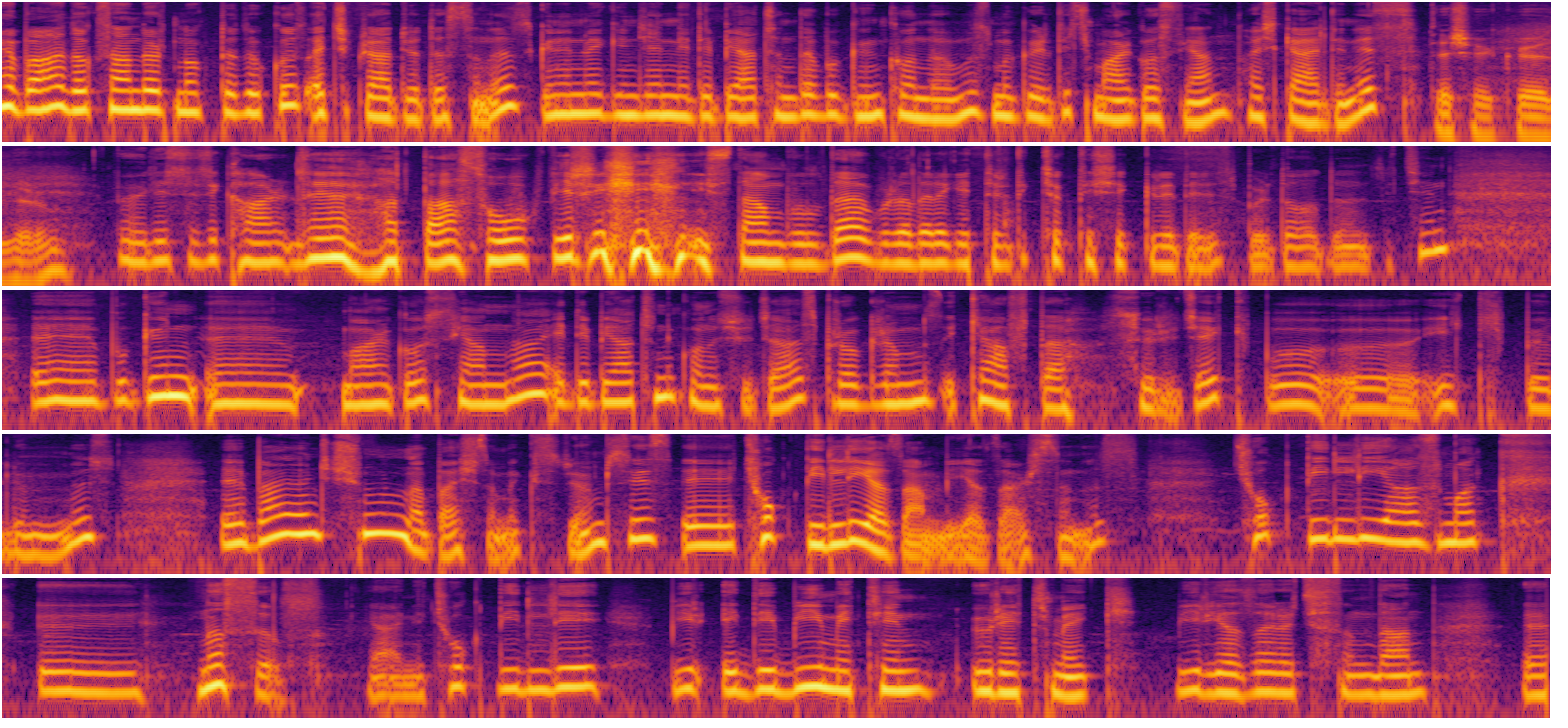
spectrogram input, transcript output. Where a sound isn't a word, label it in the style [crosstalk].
Merhaba, 94.9 Açık Radyo'dasınız. Günün ve Güncel'in edebiyatında bugün konuğumuz Mıgırdiç Margosyan. Hoş geldiniz. Teşekkür ederim. Böyle sizi karlı hatta soğuk bir [laughs] İstanbul'da buralara getirdik. Çok teşekkür ederiz burada olduğunuz için. Ee, bugün e, Margosyan'la edebiyatını konuşacağız. Programımız iki hafta sürecek. Bu e, ilk bölümümüz. E, ben önce şununla başlamak istiyorum. Siz e, çok dilli yazan bir yazarsınız. Çok dilli yazmak e, nasıl? Yani çok dilli bir edebi metin üretmek bir yazar açısından e,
